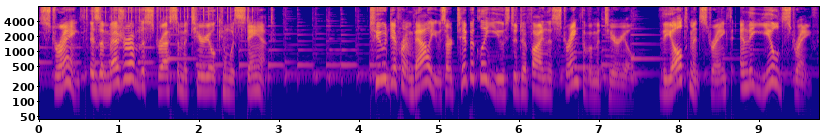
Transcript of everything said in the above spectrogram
Strength is a measure of the stress a material can withstand. Two different values are typically used to define the strength of a material, the ultimate strength and the yield strength.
